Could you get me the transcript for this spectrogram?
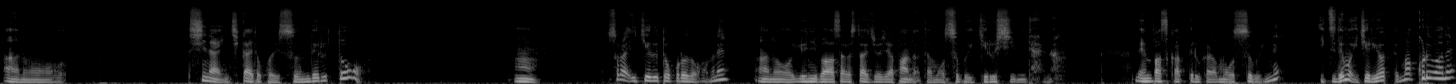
あの市内に近いところに住んでるとうんそれは行けるところとかもねあのユニバーサル・スタジオ・ジャパンだったらもうすぐ行けるしみたいな。年パス買ってるからもうすぐにねいつでも行けるよって。まあこれはね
